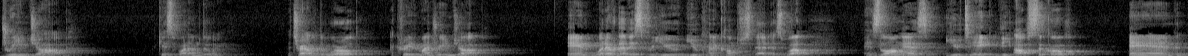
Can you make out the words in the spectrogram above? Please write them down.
dream job. Guess what I'm doing? I traveled the world, I created my dream job. And whatever that is for you, you can accomplish that as well. As long as you take the obstacle and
